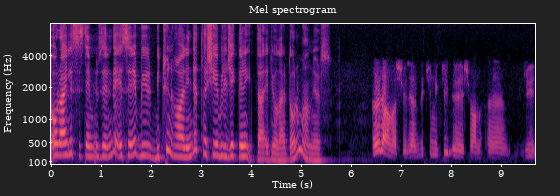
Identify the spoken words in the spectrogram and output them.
o raylı sistemin üzerinde eseri bir bütün halinde taşıyabileceklerini iddia ediyorlar. Doğru mu anlıyoruz? Öyle anlaşıyoruz. Yani bütünlüklü e, şu an e,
